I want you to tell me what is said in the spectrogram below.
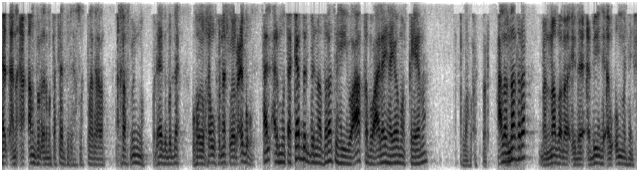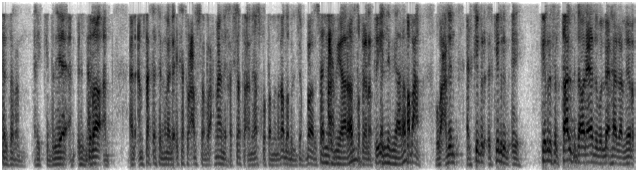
هذا أنا أنظر إلى المتكبر يا ستار يا رب. أخاف منه والعياذ بالله. وهو يخوف الناس ويرعبهم. هل المتكبر بنظرته يعاقب عليها يوم القيامة؟ الله أكبر. على النظرة؟ من نظر إلى أبيه أو أمه شزرا أي كبرياء إزدراء. هل أمسكت الملائكة عرش الرحمن خشية أن يسقط من غضب الجبار؟ سلم يا رب. سلم يا رب. طبعا. وبعدين الكبر الكبر بإيه؟ كبر في القلب ده والعياذ بالله هذا غير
